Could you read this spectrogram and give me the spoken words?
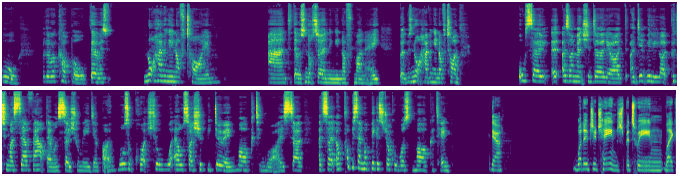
oh, but there were a couple. There was not having enough time and there was not earning enough money, but was not having enough time also, as I mentioned earlier, I, I, didn't really like putting myself out there on social media, but I wasn't quite sure what else I should be doing marketing wise. So I'd say I'd probably say my biggest struggle was marketing. Yeah. What did you change between like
